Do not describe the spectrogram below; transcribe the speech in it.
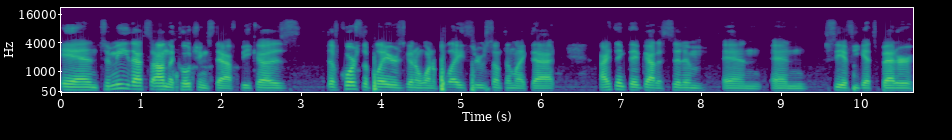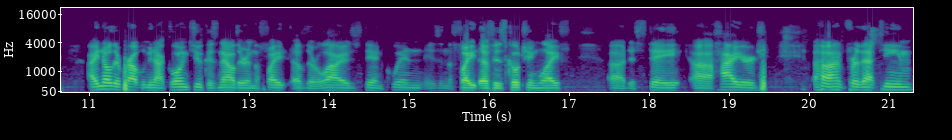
And to me, that's on the coaching staff because of course the player is going to want to play through something like that. I think they've got to sit him and and see if he gets better. I know they're probably not going to because now they're in the fight of their lives. Dan Quinn is in the fight of his coaching life uh, to stay uh, hired uh, for that team.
